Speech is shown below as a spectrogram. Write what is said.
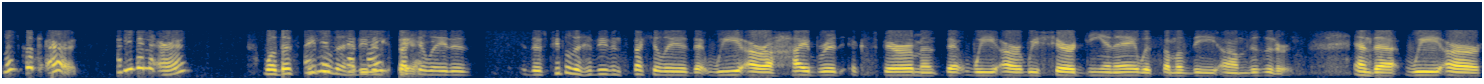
let's go to Earth. Have you been to Earth? Well, there's people that have even nice there. speculated. There's people that have even speculated that we are a hybrid experiment. That we are we share DNA with some of the um, visitors, and that we are.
